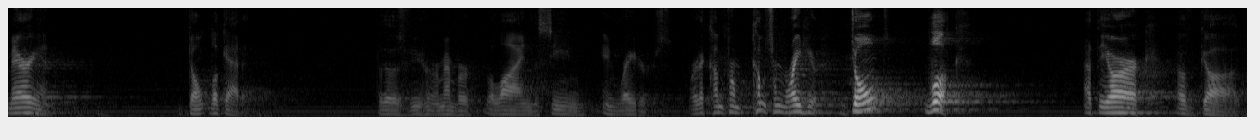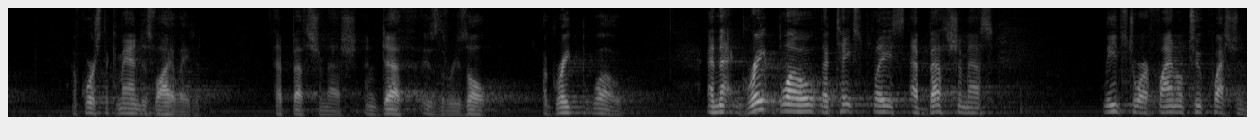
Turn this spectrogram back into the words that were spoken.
Marion, don't look at it. For those of you who remember the line, the scene in Raiders, where it come from, comes from right here. Don't look at the ark of God. Of course, the command is violated at Beth Shemesh, and death is the result. A great blow. And that great blow that takes place at Beth Shemesh leads to our final two questions.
